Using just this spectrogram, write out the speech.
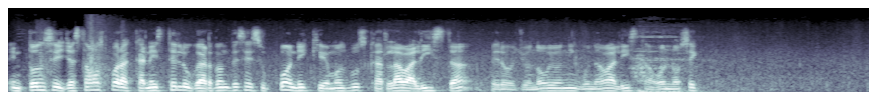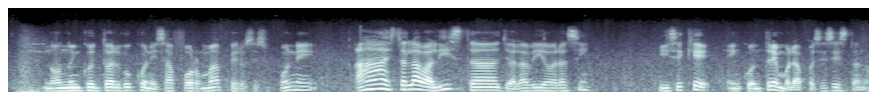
entonces ya estamos por acá en este lugar donde se supone que debemos buscar la balista, pero yo no veo ninguna balista, o no sé. No, no encuentro algo con esa forma, pero se supone... Ah, esta es la balista, ya la vi ahora sí. Dice que encontrémosla, pues es esta, ¿no?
